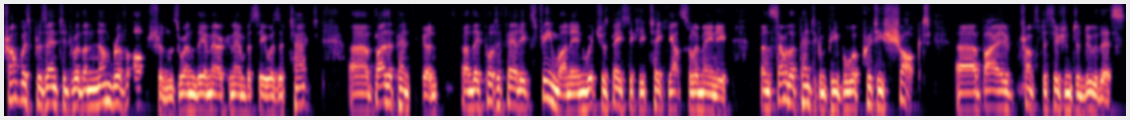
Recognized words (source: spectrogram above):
Trump was presented with a number of options when the American embassy was attacked uh, by the Pentagon, and they put a fairly extreme one in, which was basically taking out Soleimani. And some of the Pentagon people were pretty shocked uh, by Trump's decision to do this.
